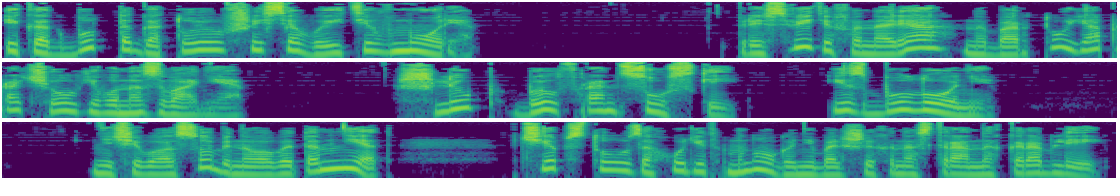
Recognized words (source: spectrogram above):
и как будто готовившийся выйти в море. При свете фонаря на борту я прочел его название. Шлюп был французский, из Булони. Ничего особенного в этом нет. В Чепстоу заходит много небольших иностранных кораблей.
